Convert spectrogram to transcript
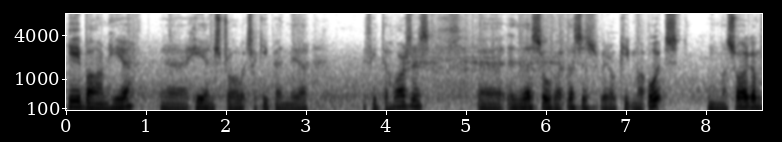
hay barn here, uh, hay and straw which I keep in there to feed the horses. Uh, this over, this is where I'll keep my oats and my sorghum.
